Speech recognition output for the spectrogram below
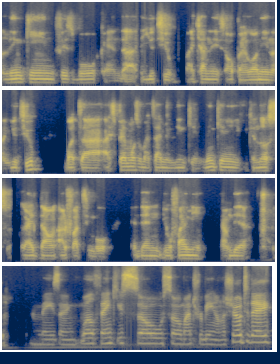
LinkedIn, Facebook, and uh, YouTube. My channel is up and running on YouTube, but uh, I spend most of my time in LinkedIn. LinkedIn, you can just write down Alpha Timbo, and then you'll find me. I'm there. Amazing. Well, thank you so, so much for being on the show today.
